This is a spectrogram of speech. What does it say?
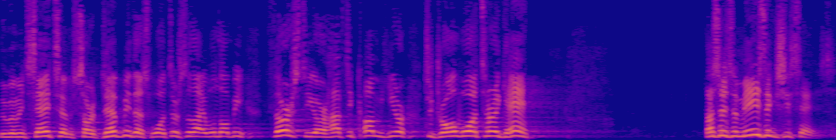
The woman said to him, Sir, give me this water so that I will not be thirsty or have to come here to draw water again. That sounds amazing, she says.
